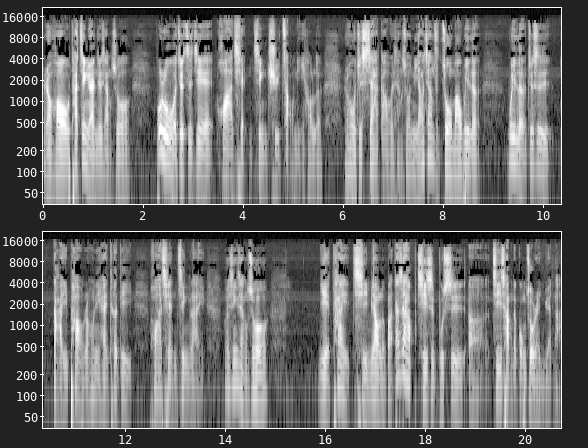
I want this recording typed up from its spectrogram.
然后他竟然就想说，不如我就直接花钱进去找你好了。然后我就吓到，我想说你要这样子做吗？为了为了就是打一炮，然后你还特地花钱进来，我心想说也太奇妙了吧。但是他其实不是呃机场的工作人员啦，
